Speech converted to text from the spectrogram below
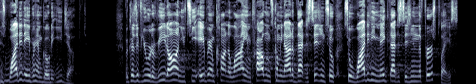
is why did Abraham go to Egypt? Because if you were to read on, you'd see Abraham caught in a lie and problems coming out of that decision. So, so why did he make that decision in the first place?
